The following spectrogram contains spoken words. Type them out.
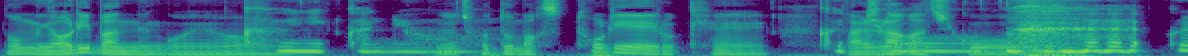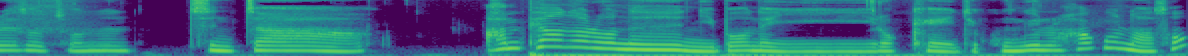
너무 열이 받는 거예요. 그니까요. 그래서 저도 막 스토리에 이렇게 그쵸. 날라가지고 그래서 저는 진짜 한편으로는 이번에 이렇게 이제 공유를 하고 나서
